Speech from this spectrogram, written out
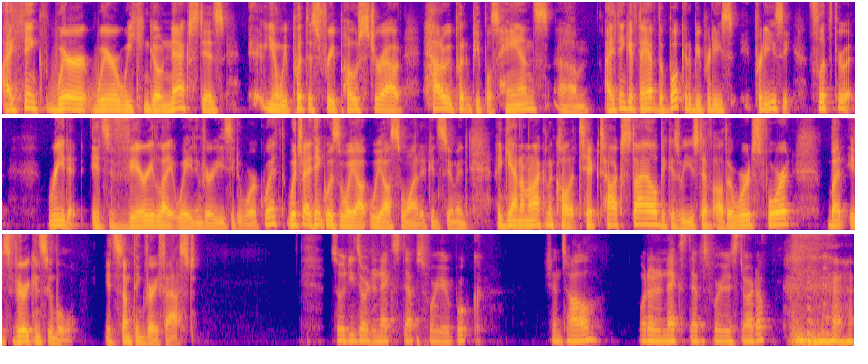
I think where where we can go next is, you know, we put this free poster out. How do we put it in people's hands? Um, I think if they have the book, it'll be pretty pretty easy. Flip through it, read it. It's very lightweight and very easy to work with, which I think was the way we also wanted to consume it. Again, I'm not going to call it TikTok style because we used to have other words for it, but it's very consumable. It's something very fast. So these are the next steps for your book, Chantal. What are the next steps for your startup?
